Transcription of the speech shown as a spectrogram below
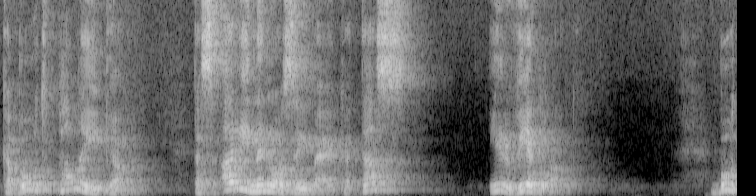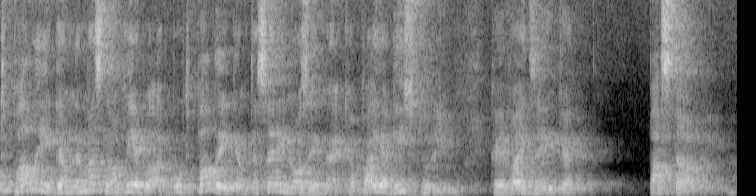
ka būt palīgam, tas arī nenozīmē, ka tas ir vieglāk. Būt palīgam nemaz nav vieglāk. Būt palīgam tas arī nozīmē, ka vajag izturību, ka ir vajadzīga pastāvība.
